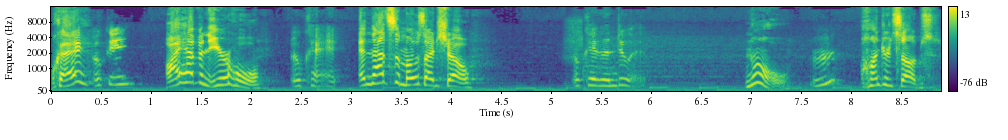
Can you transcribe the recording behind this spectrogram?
Okay? Okay. I have an ear hole. Okay. And that's the most I'd show. Okay, then do it. No. Hmm? 100 subs.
